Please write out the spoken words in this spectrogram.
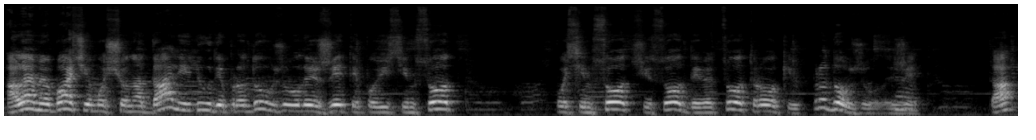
Але ми бачимо, що надалі люди продовжували жити по 800, по 700, 600, 900 років. Продовжували жити. Так?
